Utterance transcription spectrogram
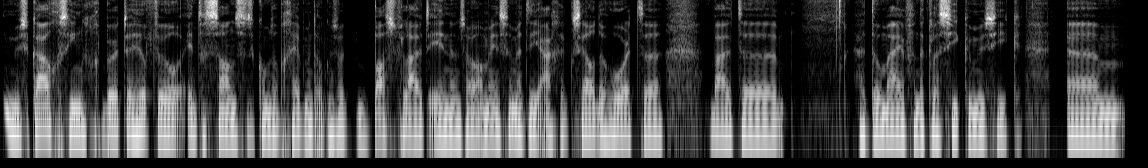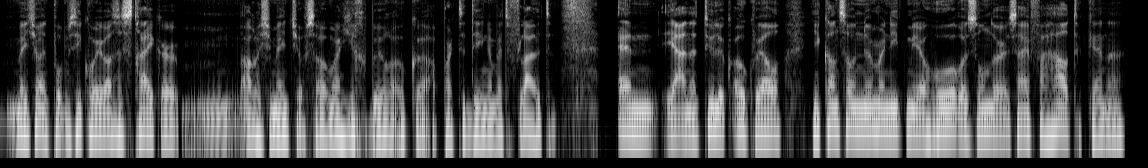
muzikaal gezien gebeurt er heel veel interessants. Dus er komt op een gegeven moment ook een soort basfluit in en zo. Allemaal instrumenten die je eigenlijk zelden hoort uh, buiten het domein van de klassieke muziek. Um, weet je wel, in popmuziek hoor je wel eens een strijker mm, arrangementje of zo. Maar hier gebeuren ook uh, aparte dingen met fluiten. En ja, natuurlijk ook wel, je kan zo'n nummer niet meer horen zonder zijn verhaal te kennen.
